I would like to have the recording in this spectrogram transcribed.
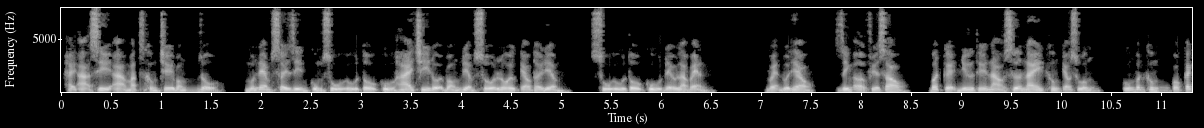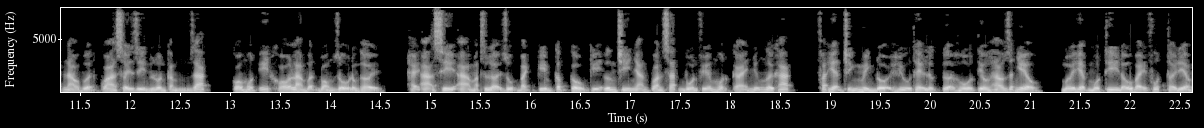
hay ạ xì ạ mặt khống chế bóng rổ, muốn đem sẩy dìn cùng sủ hữu tổ cụ hai chi đội bóng điểm số lôi kéo thời điểm, sủ hữu tổ cụ đều là vẹn. Vẹn đuổi theo, dính ở phía sau, bất kể như thế nào xưa nay không kéo xuống, cũng vẫn không có cách nào vượt qua sẩy dìn luôn cảm giác, có một ít khó làm vận bóng rổ đồng thời. Hãy ạ xì ạ mặt lợi dụng bạch kim cấp cầu kỹ ương chi nhãn quan sát bốn phía một cái những người khác, phát hiện chính mình đội hưu thể lực tựa hồ tiêu hao rất nhiều, mới hiệp một thi đấu bảy phút thời điểm,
